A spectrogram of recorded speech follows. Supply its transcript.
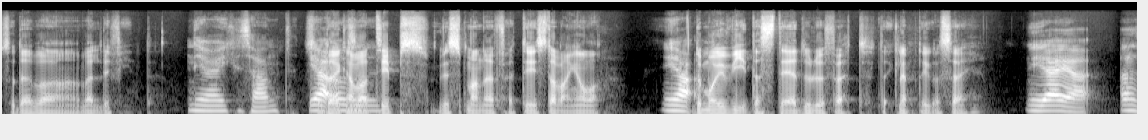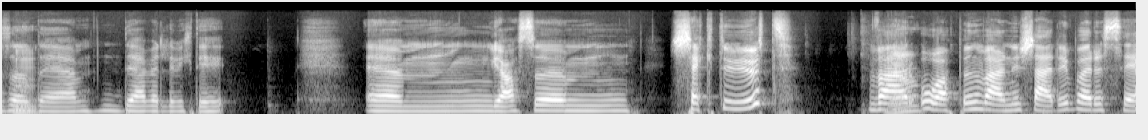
Så det var veldig fint. ja, ikke sant. Så ja, det kan også, være tips hvis man er født i Stavanger, da. Ja, Du må jo vite stedet du er født. Det glemte jeg å si. ja. ja. Altså, Mm. det, det er veldig viktig. Um, ja, så um, sjekk det ut. Vær Ja. åpen, vær nysgjerrig. Bare se,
